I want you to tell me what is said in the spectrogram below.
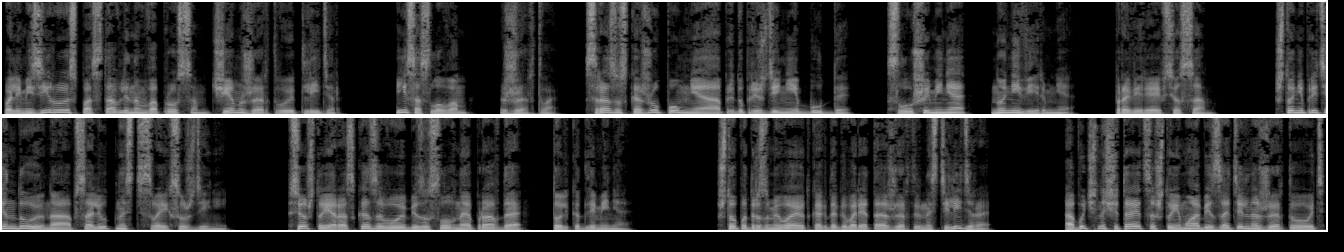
Полемизирую с поставленным вопросом, чем жертвует лидер. И со словом «жертва». Сразу скажу, помня о предупреждении Будды, слушай меня, но не верь мне, проверяй все сам. Что не претендую на абсолютность своих суждений. Все, что я рассказываю, безусловная правда только для меня. Что подразумевают, когда говорят о жертвенности лидера? Обычно считается, что ему обязательно жертвовать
